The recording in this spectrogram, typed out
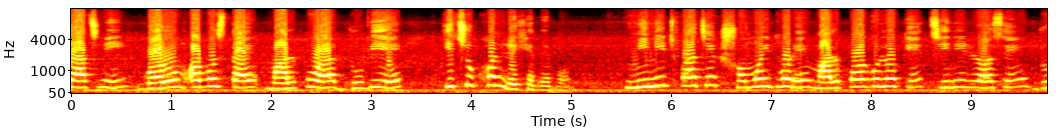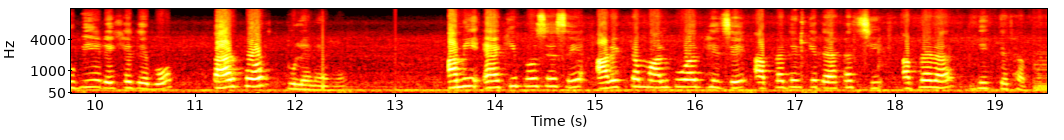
চাচনি গরম অবস্থায় মালপোয়া ডুবিয়ে কিছুক্ষণ রেখে দেব। মিনিট পাঁচেক সময় ধরে মালপোয়াগুলোকে চিনির রসে ডুবিয়ে রেখে দেব, তারপর তুলে নেব। আমি একই প্রসেসে আরেকটা মালপোয়া ভেজে আপনাদেরকে দেখাচ্ছি, আপনারা দেখতে থাকুন।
